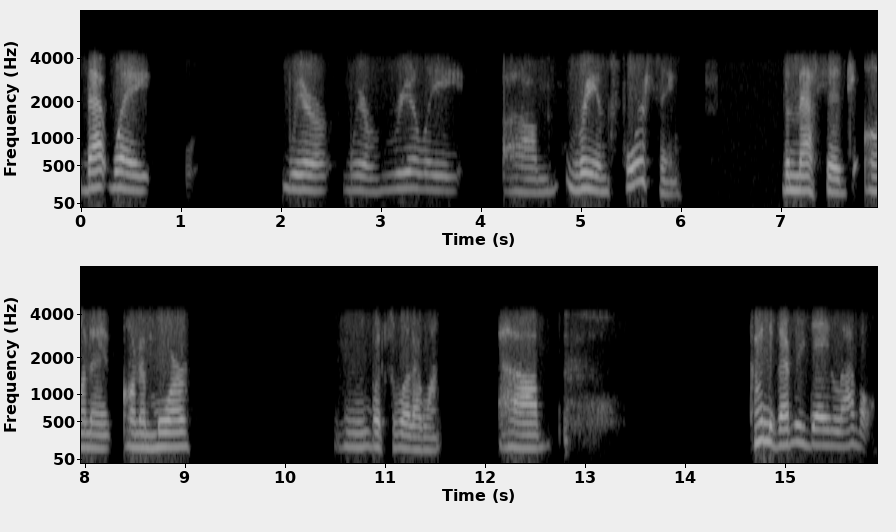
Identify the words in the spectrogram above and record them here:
that way we're we're really um, reinforcing the message on a on a more mm, what's the word I want? Uh, kind of everyday level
